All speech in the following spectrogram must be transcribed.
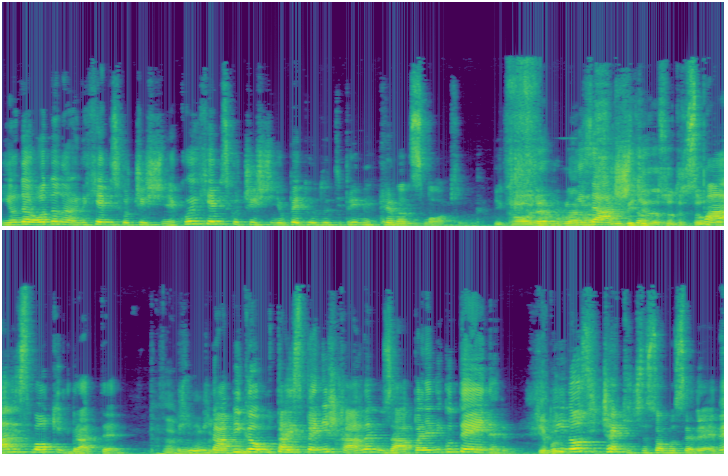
I onda je odao na hemijsko čišćenje. Koje hemijsko čišćenje u pet ujutru ti primi krvav smoking? I kao, nema problema, biće da sutra super. Spali smoking, brate. Da, da, Nabi kako- ga u taj Spanish Harlem u zapaljeni kontejner. Jebo... I nosi čekić sa sobom sve vreme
